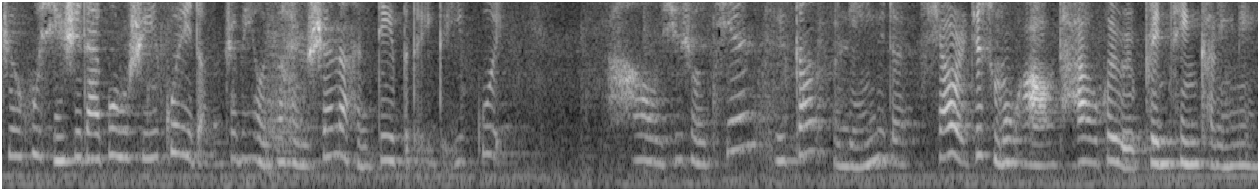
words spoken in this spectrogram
这个户型是带步入式衣柜的，这边有一个很深的、很 deep 的一个衣柜，然后洗手间、浴缸有淋浴的 shower，这什么啊？它还会 reprinting cleaning。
